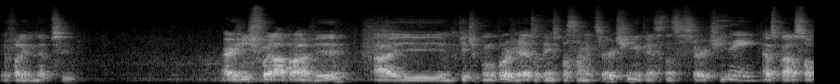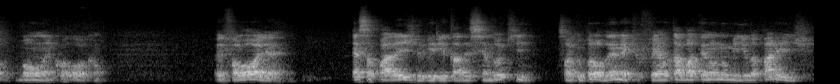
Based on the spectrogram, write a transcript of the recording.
Eu falei, não é possível. Aí a gente foi lá pra ver, aí. Porque tipo no projeto tem espaçamento certinho, tem a distância certinha. Sim. Aí os caras só vão lá e colocam. Ele falou, olha, essa parede deveria estar descendo aqui. Só que o problema é que o ferro tá batendo no meio da parede.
